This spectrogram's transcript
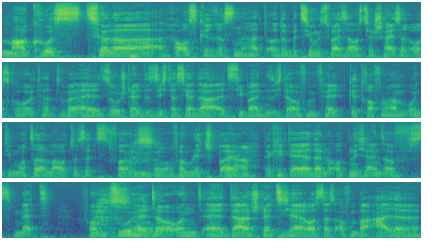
Markus Zöller rausgerissen hat oder beziehungsweise aus der Scheiße rausgeholt hat, weil so stellte sich das ja da, als die beiden sich da auf dem Feld getroffen haben und die Mutter im Auto sitzt vom, Ach so. vom Rich Boy. Ja. Da kriegt er ja dann ordentlich eins aufs Met vom so. Zuhälter und äh, da stellt sich ja heraus, dass offenbar alle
